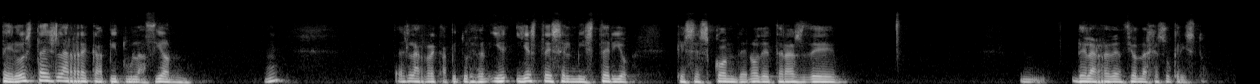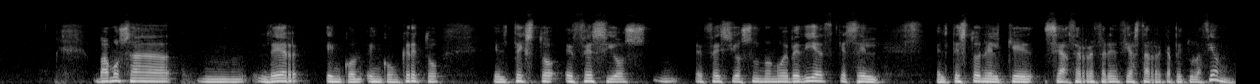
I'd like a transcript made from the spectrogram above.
pero esta es la recapitulación es la recapitulación. Y, este es el misterio que se esconde ¿no? detrás de, de la redención de Jesucristo. Vamos a mm, leer en, concreto el texto Efesios, Efesios 1, 9, 10, que es el, el texto en el que se hace referencia a esta recapitulación.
